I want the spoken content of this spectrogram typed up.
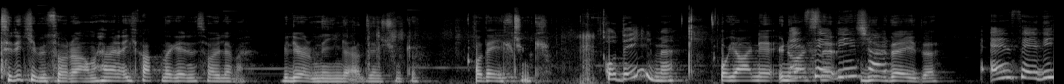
Tricky bir soru ama hemen ilk aklına geleni söyleme. Biliyorum neyin geldiğini çünkü. O değil çünkü. O değil mi? O yani üniversite sevdiğin şarkı- 1'deydi. En sevdiğin,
